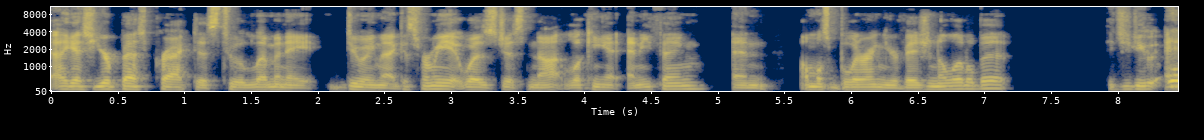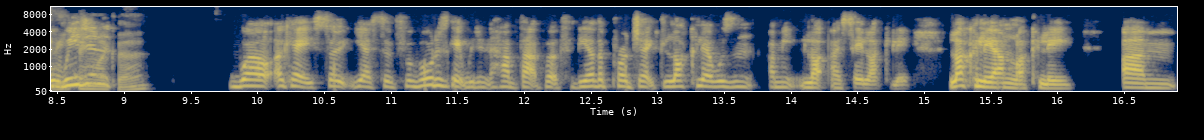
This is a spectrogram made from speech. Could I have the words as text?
I guess, your best practice to eliminate doing that? Because for me, it was just not looking at anything and almost blurring your vision a little bit. Did you do anything well, like that? Well, okay, so yeah, so for Baldur's Gate we didn't have that, but for the other project, luckily I wasn't. I mean, I say luckily, luckily, unluckily, um,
